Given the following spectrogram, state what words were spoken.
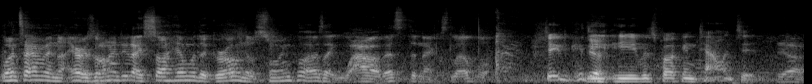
One time in Arizona, dude, I saw him with a girl in the swimming pool. I was like, wow, that's the next level. Dude, he, he was fucking talented. yeah.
